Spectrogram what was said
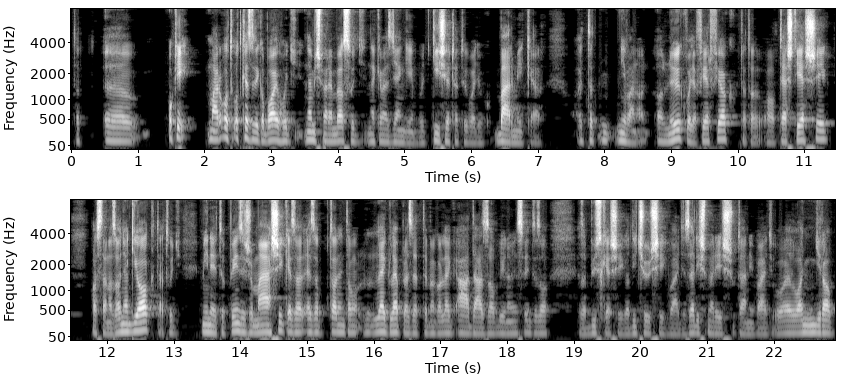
Tehát, oké, okay, már ott, ott kezdődik a baj, hogy nem ismerem be azt, hogy nekem ez gyengém, hogy kísérthető vagyok, bármikkel. Tehát nyilván a, nők vagy a férfiak, tehát a, a testiesség, aztán az anyagiak, tehát hogy minél több pénz, és a másik, ez a, ez a talán a legleplezette, meg a legádázabb, én szerint ez a, ez a büszkeség, a dicsőség vágy, az elismerés utáni vágy, annyira,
